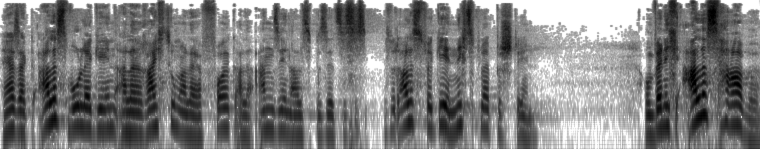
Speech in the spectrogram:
Er sagt, alles Wohlergehen, aller Reichtum, aller Erfolg, aller Ansehen, alles Besitz, es, ist, es wird alles vergehen, nichts bleibt bestehen. Und wenn ich alles habe,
